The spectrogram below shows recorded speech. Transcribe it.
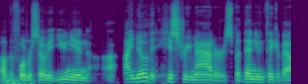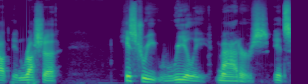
of the former Soviet Union, I know that history matters, but then you think about in Russia, history really matters. It's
